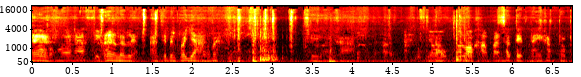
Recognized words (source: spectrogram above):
อ่าสองร้อยห้าสิบ อ่านั่นแหละอาจจะเป็นเพราะยางป่ะโอเคครับนะครับอะ เดี๋ยวมาลองขับกัน สเต็ปไหนครับต่อไป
